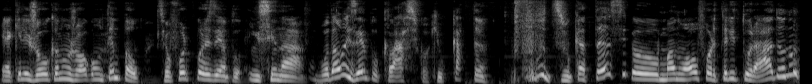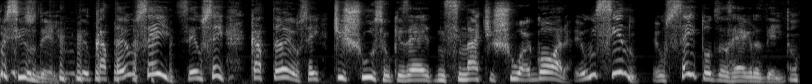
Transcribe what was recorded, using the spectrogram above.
é aquele jogo que eu não jogo há um tempão. Se eu for, por exemplo, ensinar. Vou dar um exemplo clássico aqui, o Catan. Putz, o Catan, se o manual for triturado, eu não preciso dele. O Catan eu sei, eu sei. Catan eu sei. Tichu, se eu quiser ensinar Tichu agora, eu ensino. Eu sei todas as regras dele. Então,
